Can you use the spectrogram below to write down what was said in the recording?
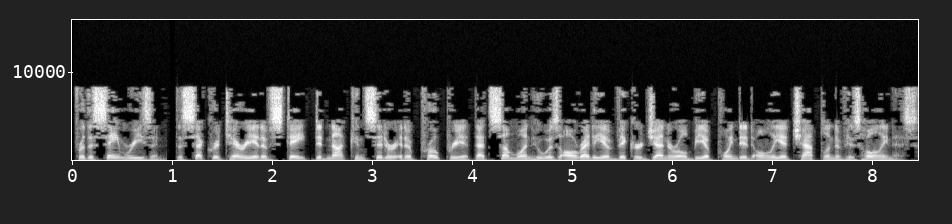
For the same reason, the Secretariat of State did not consider it appropriate that someone who was already a vicar general be appointed only a chaplain of His Holiness.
